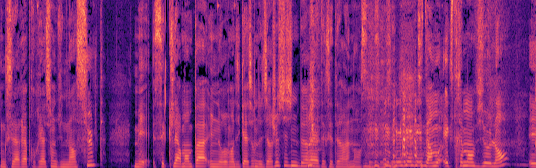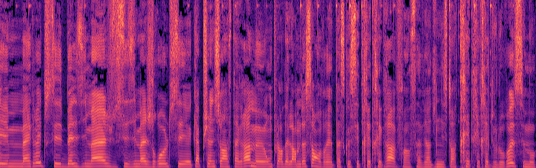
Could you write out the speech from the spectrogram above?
Donc c'est la réappropriation d'une insulte, mais c'est clairement pas une revendication de dire je suis une beurette, etc. Non, c'est un mot extrêmement violent et malgré toutes ces belles images, ces images drôles, ces captions sur Instagram, euh, on pleure des larmes de sang en vrai, parce que c'est très très grave. Enfin, ça vient d'une histoire très très très douloureuse ce mot.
